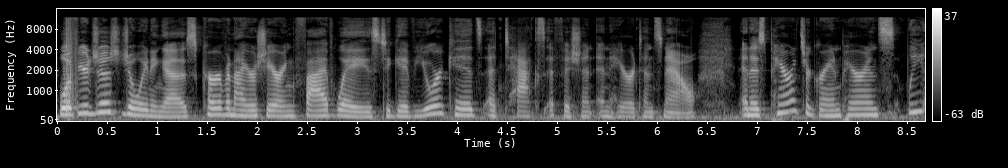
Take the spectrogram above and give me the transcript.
Well, if you're just joining us, Curve and I are sharing five ways to give your kids a tax efficient inheritance now. And as parents or grandparents, we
